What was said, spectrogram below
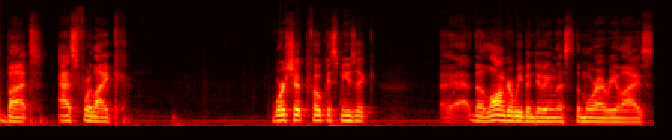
but as for like worship focused music, uh, the longer we've been doing this, the more I realize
